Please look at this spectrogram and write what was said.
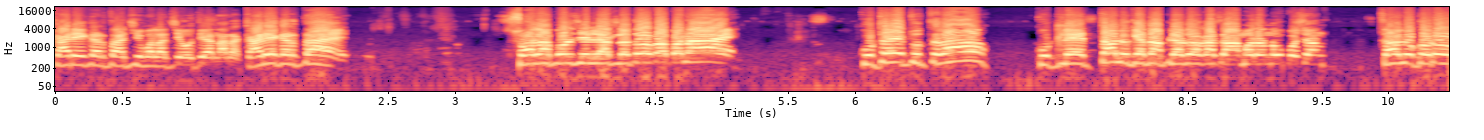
कार्यकर्ता जीवाला जीव देणारा कार्यकर्ता आहे. सोलापूर जिल्ह्यातलं दोघं पण आहे. कुठे तू राव कुठले तालुक्यात आपल्या दोघांचं आमरण उपोषण चालू करू?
